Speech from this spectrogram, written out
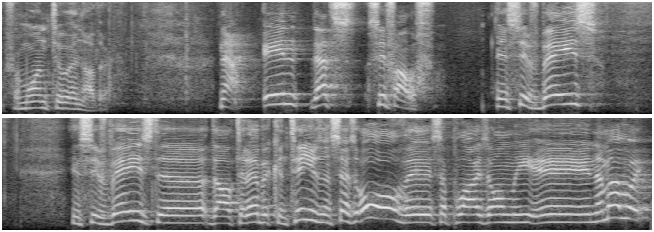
from one to another. Now, in that's Sif Aleph. In Sif Beis, in Sif Beis, the, the Alter Rebbe continues and says, all this applies only in a Mavoi.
